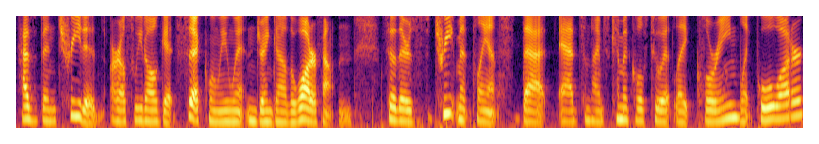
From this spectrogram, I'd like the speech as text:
has been treated, or else we'd all get sick when we went and drank out of the water fountain. So, there's treatment plants that add sometimes chemicals to it, like chlorine, like pool water,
